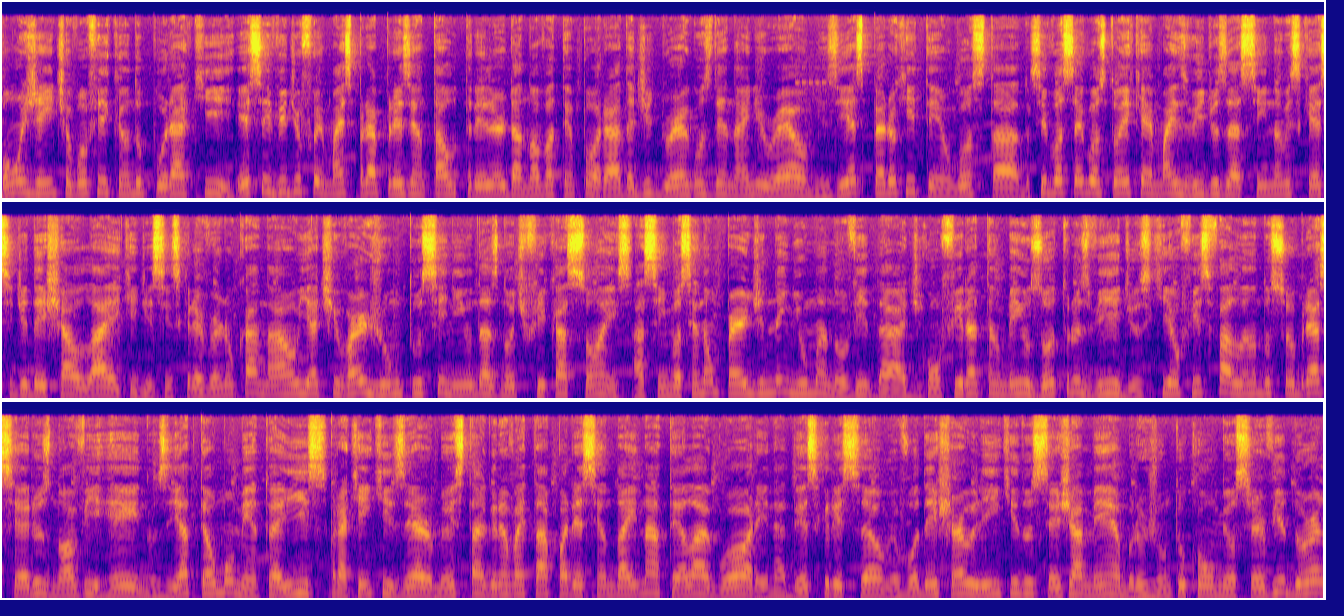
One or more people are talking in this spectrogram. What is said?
Bom, gente, eu vou ficando por aqui. Esse vídeo foi mais para apresentar o trailer da nova temporada de Dragons The Nine Realms e espero que tenham gostado. Se você gostou e quer mais vídeos assim, não esquece de deixar o like, de se inscrever no canal e ativar junto o sininho das notificações, assim você não perde nenhuma novidade. Confira também os outros vídeos que eu fiz falando sobre a série Os Nove Reinos e até o momento é isso. Para quem quiser, o meu Instagram vai estar tá aparecendo aí na tela agora e na descrição eu vou deixar o link do Seja Membro junto com o meu servidor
